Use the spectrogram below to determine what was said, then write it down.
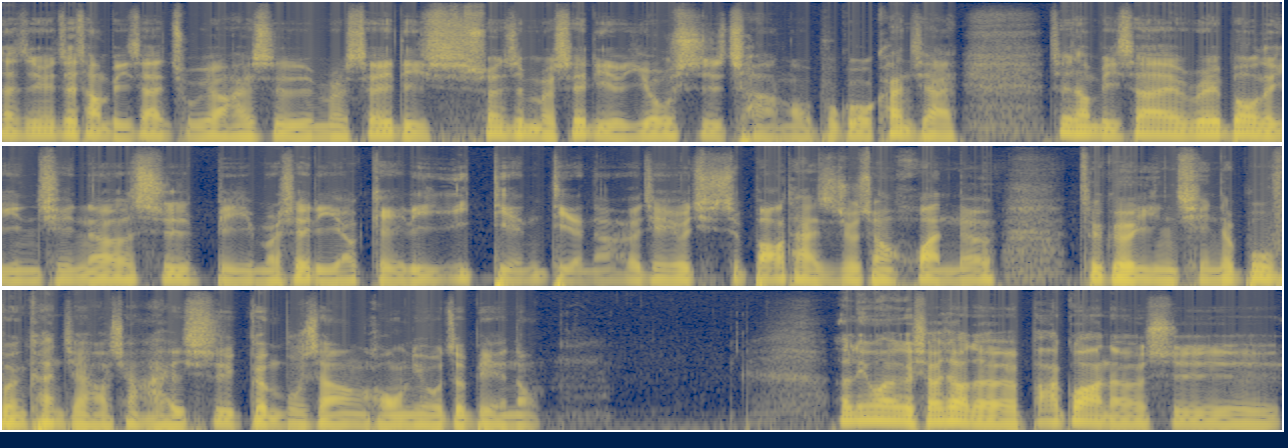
但是因为这场比赛主要还是 Mercedes 算是 Mercedes 的优势场哦，不过看起来这场比赛 r e b o l 的引擎呢是比 Mercedes 要给力一点点啊，而且尤其是 Bottas 就算换了这个引擎的部分，看起来好像还是跟不上红牛这边哦。那另外一个小小的八卦呢是。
